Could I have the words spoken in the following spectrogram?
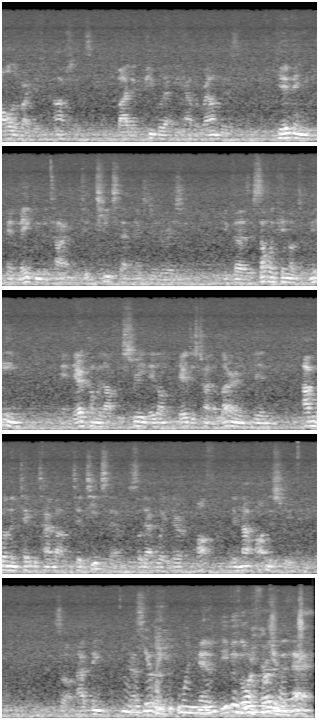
all of our different options by the people that we have around us, giving and making the time to teach that next generation. Because if someone came up to me and they're coming off the street, they don't, they're just trying to learn, then I'm gonna take the time out to teach them, so that way they're off, they're not on the street anymore. So I think Well, that's. you're really- like one And now. even going further than that,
